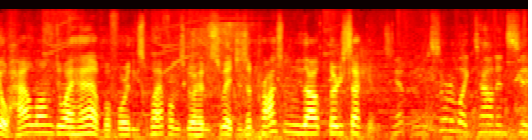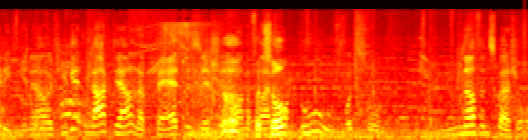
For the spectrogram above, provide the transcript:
yo, how long do I have before these platforms go ahead and switch? It's approximately about 30 seconds. Yep, it's sort of like Town and City. You know, if you get knocked down in a bad position on the Footstool? platform, ooh, footstool, nothing special.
